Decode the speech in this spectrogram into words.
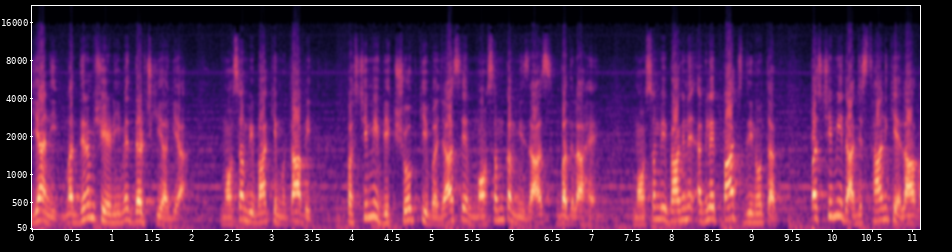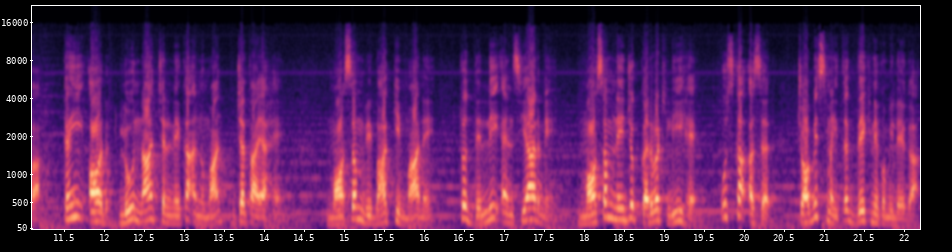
यानी मध्यम श्रेणी में दर्ज किया गया। मौसम विभाग के मुताबिक पश्चिमी विक्षोभ की वजह से मौसम का मिजाज बदला है। मौसम विभाग ने अगले पाँच दिनों तक पश्चिमी राजस्थान के अलावा कहीं और लू ना चलने का अनुमान जताया है। मौसम विभाग की माने तो दिल्ली एनसीआर में मौसम ने जो करवट ली है, उसका असर 24 मई तक देखने को मिलेगा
